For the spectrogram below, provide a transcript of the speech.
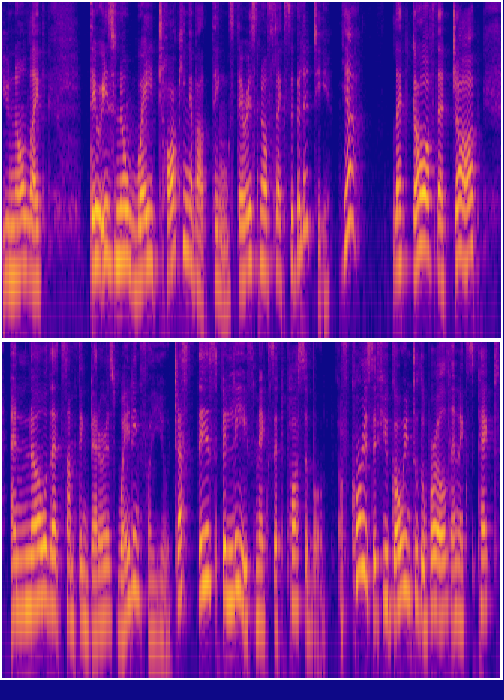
you know like there is no way talking about things. There is no flexibility. Yeah let go of that job and know that something better is waiting for you. Just this belief makes it possible. Of course, if you go into the world and expect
